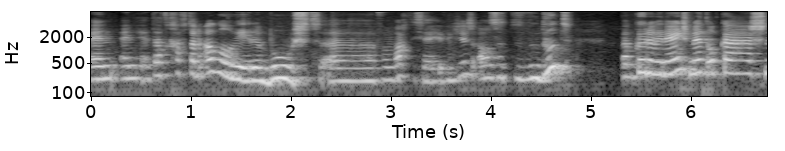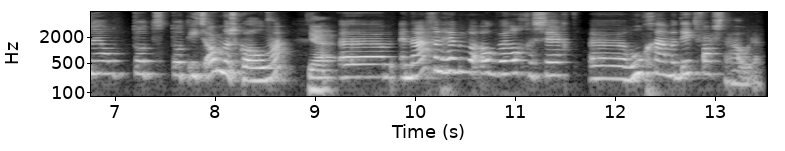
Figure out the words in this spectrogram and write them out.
En, en dat gaf dan ook wel weer een boost. eh, van wacht eens eventjes, als het het doet, dan kunnen we ineens met elkaar snel tot, tot iets anders komen. ja, Ehm, en daarvan hebben we ook wel gezegd, hoe gaan we dit vasthouden?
